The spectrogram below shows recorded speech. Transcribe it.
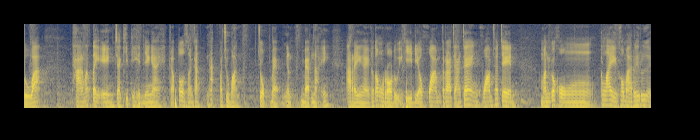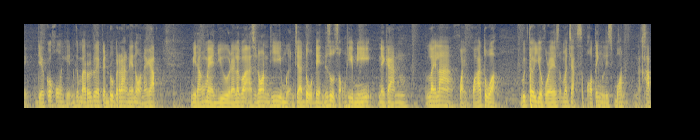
ดูว่าทางนักเตะเองจะคิดเห็นยังไง กับต้นสังกัดณปัจจุบันจบแบบเงินแบบไหน อะไรยังไงก็ต้องรอดูอีกที เดี๋ยวความกระจ่างแจ้งความชัดเจน มันก็คงใกล้เข้ามาเรื่อยๆ เดี๋ยวก็คงเห็นขึ้นมาเรื่อยๆ เป็นรูปร่างแน่นอนนะครับ มีทั้งแมนยูนะแล้วก็อาร์เซนอลที่เหมือนจะโดดเด่นที่สุด 2 ทีมนี้ในการไล่ล่าไขว่คว้าตัววิกเตอร์ยูโคเรสมาจากสปอร์ติ้งลิสบอนนะครับ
